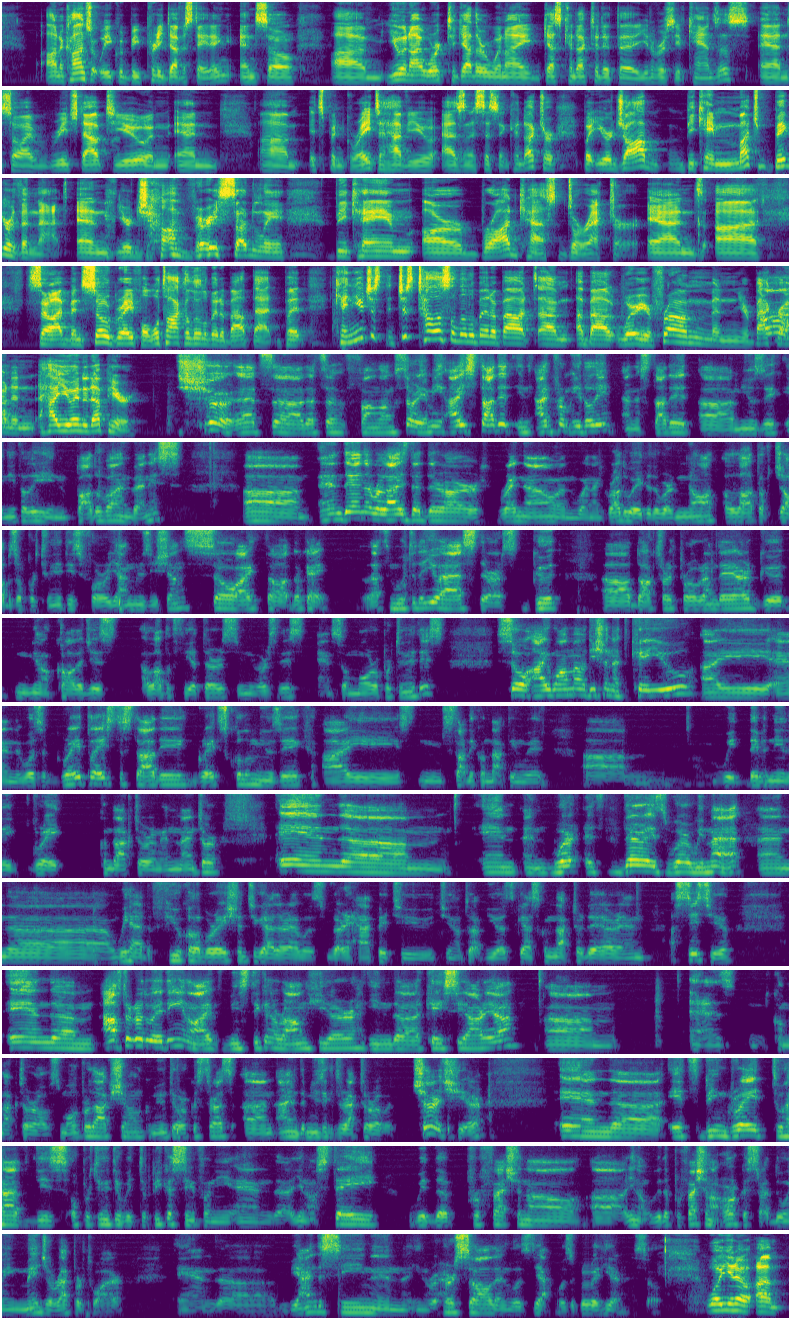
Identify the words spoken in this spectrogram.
on a concert week would be pretty devastating. And so um, you and I worked together when I guest conducted at the University of Kansas. And so I reached out to you and, and um, it's been great to have you as an assistant conductor, but your job became much bigger than that. And your job very suddenly became our broadcast director. And uh, so I've been so grateful. We'll talk a little bit about that, but can you just just tell us a little bit about um, about where you're from and your background oh. and how you ended up here? Sure, that's uh, that's a fun long story. I mean, I studied in I'm from Italy and I studied uh, music in Italy in Padua and Venice. Um, and then I realized that there are right now, and when I graduated, there were not a lot of jobs opportunities for young musicians. So I thought, okay, let's move to the US. There are good uh, doctorate program there, good, you know, colleges, a lot of theaters, universities, and some more opportunities. So I won my audition at KU, I and it was a great place to study, great school of music. I studied conducting with um, with David Neely, great conductor and mentor, and um, and and where it's there is where we met and uh, we had a few collaboration together. I was very happy to, to, you know to have you as guest conductor there and assist you. And um, after graduating you know i've been sticking around here in the kc area um, as conductor of small production community orchestras and i'm the music director of a church here and uh, it's been great to have this opportunity with Topeka Symphony and uh, you know stay with the professional uh, you know with the professional orchestra doing major repertoire and uh, behind the scene and in rehearsal and was yeah was a great year so. Well you know um,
